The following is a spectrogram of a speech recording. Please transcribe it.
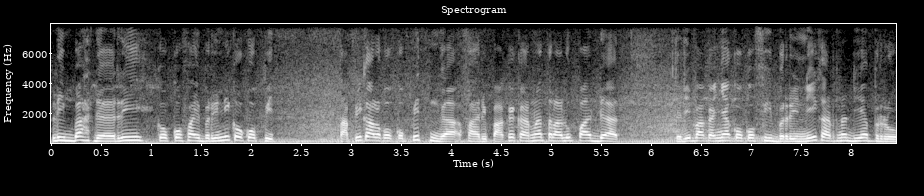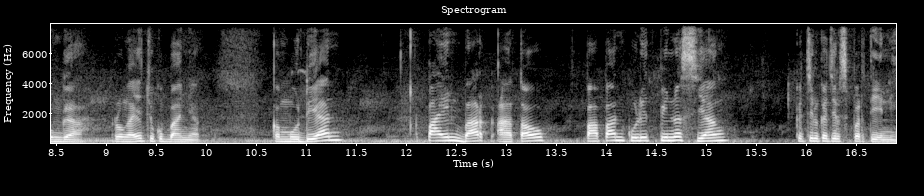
limbah dari koko fiber ini kokopit. Tapi kalau kokopit nggak Fahri pakai karena terlalu padat. Jadi pakainya koko fiber ini karena dia berongga. Rongganya cukup banyak. Kemudian pine bark atau papan kulit pinus yang kecil-kecil seperti ini.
